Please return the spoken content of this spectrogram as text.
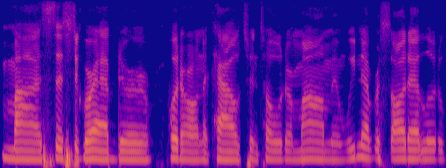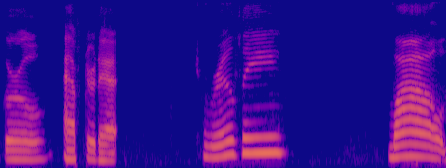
my sister grabbed her, put her on the couch, and told her mom. And we never saw that little girl after that. Really? Wow.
